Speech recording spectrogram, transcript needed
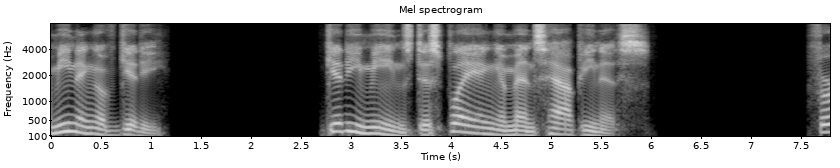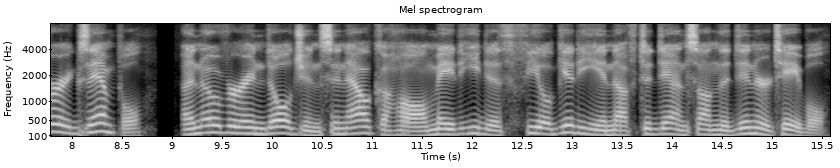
Meaning of giddy. Giddy means displaying immense happiness. For example, an overindulgence in alcohol made Edith feel giddy enough to dance on the dinner table.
